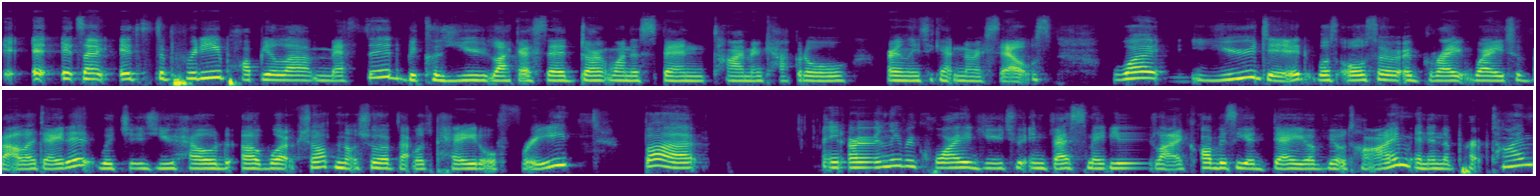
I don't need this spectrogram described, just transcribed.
it, it's like it's a pretty popular method because you like i said don't want to spend time and capital only to get no sales what you did was also a great way to validate it which is you held a workshop not sure if that was paid or free but it only required you to invest maybe like obviously a day of your time and in the prep time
